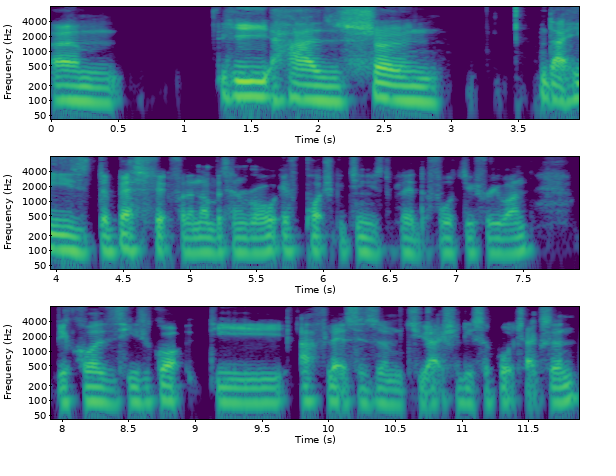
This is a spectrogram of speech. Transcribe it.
um, he has shown that he's the best fit for the number 10 role if Poch continues to play the 4 2 3 1 because he's got the athleticism to actually support Jackson.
